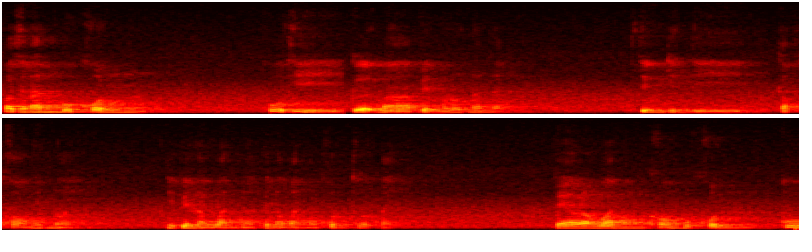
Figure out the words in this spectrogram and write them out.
เพราะฉะนั้นบุคคลผู้ที่เกิดมาเป็นมนุษย์นั้นเนี่ยจึงยินดีกับของนิดหน่อย นี่เป็นรางวัลนะเป็นรางวัลของคนทั่วไป แต่รางวัลของบุคคลผู้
